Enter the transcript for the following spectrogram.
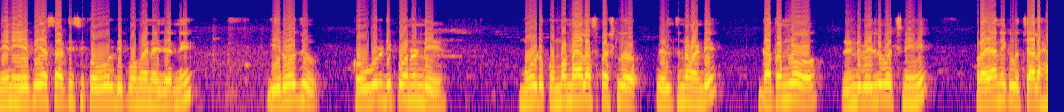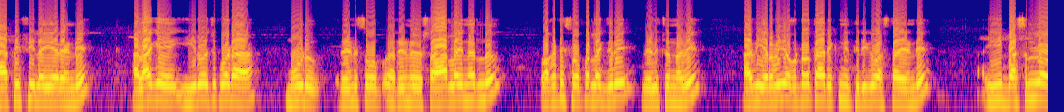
నేను ఏపీఎస్ఆర్టీసీ కొవ్వూరు డిపో మేనేజర్ని. ఈరోజు కొవ్వూరు డిపో నుండి మూడు కుంభమేళా స్పెషల్ వెళ్తున్నామండి. గతంలో రెండు వెళ్ళి వచ్చినాయి. ప్రయాణికులు చాలా హ్యాపీ ఫీల్ అయ్యారండి. అలాగే ఈరోజు కూడా మూడు రెండు సూపర్ రెండు స్టార్ లైనర్లు ఒకటి సూపర్ లగ్జరీ వెళుచున్నవి అవి ఇరవై ఒకటో తారీఖుని తిరిగి వస్తాయండి. ఈ బస్సుల్లో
